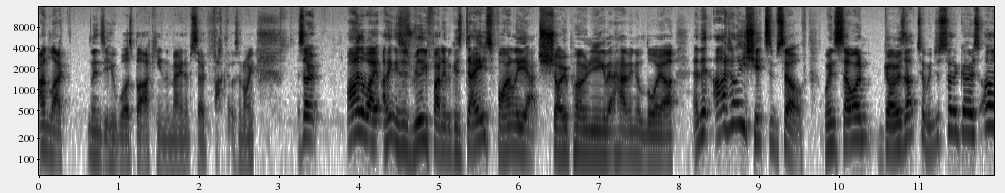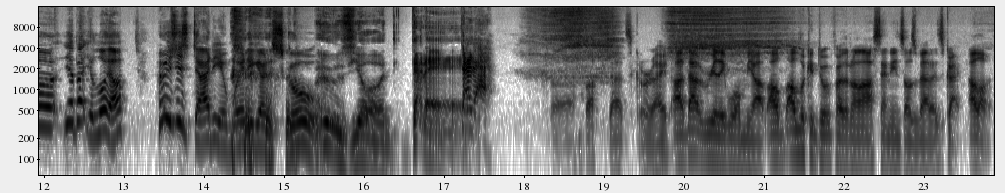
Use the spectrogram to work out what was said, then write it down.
Unlike Lindsay, who was barking in the main episode. Fuck, that was annoying. So either way, I think this is really funny because Dave's finally out show ponying about having a lawyer, and then utterly shits himself when someone goes up to him and just sort of goes, "Oh, yeah, about your lawyer. Who's his daddy and where did he go to school?" Who's your daddy? Daddy! Oh, fuck, that's great. Uh, that really warmed me up. I'll, I'll look into it further and I'll ask Sandy and Soz about it. It's great. I love it.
